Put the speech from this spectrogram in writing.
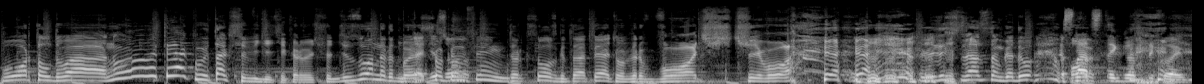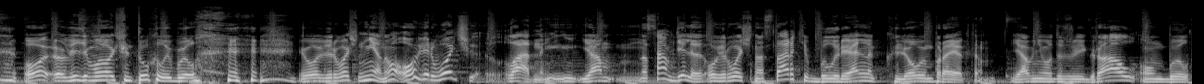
Portal 2, ну, так вы так все видите, короче. Dishonored, Bioshock да, Infinite, Dark Souls, GTA 5, Overwatch, чего? В 2016 году... 16 год такой. Видимо, очень тухлый был. И Overwatch... Не, ну, Overwatch... Ладно, я... На самом деле, Overwatch на старте был реально клевым проектом. Я в него даже играл, он был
